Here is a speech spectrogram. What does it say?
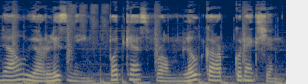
Now we are listening podcast from Low Carb Connection.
